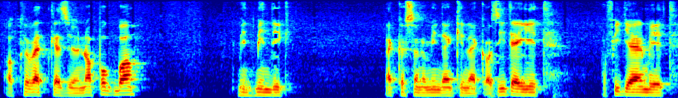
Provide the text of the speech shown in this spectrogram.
a következő napokba. Mint mindig, megköszönöm mindenkinek az idejét, a figyelmét,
